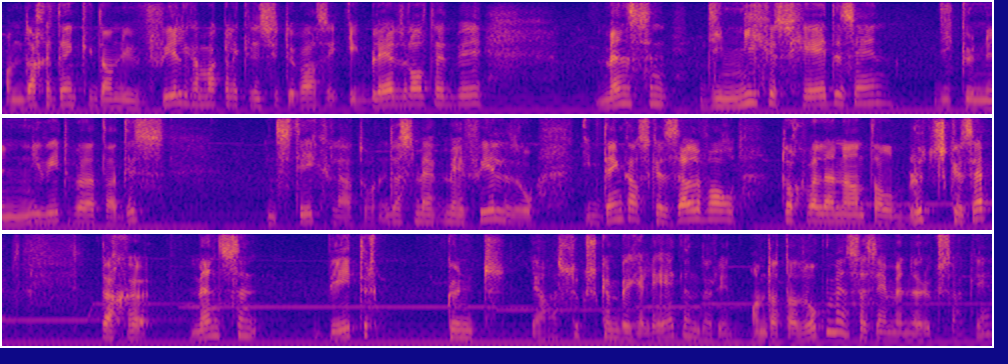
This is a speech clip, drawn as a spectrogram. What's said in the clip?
omdat je denk ik dan nu veel gemakkelijker in situatie... Ik blijf er altijd bij. Mensen die niet gescheiden zijn, die kunnen niet weten wat dat is, in steek gelaten worden. Dat is met, met velen zo. Ik denk als je zelf al toch wel een aantal bloedjes hebt, dat je mensen beter kunt, ja, stukjes begeleiden erin. Omdat dat ook mensen zijn met een rugzak. Hè.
